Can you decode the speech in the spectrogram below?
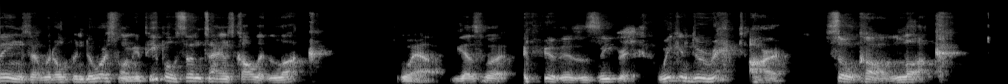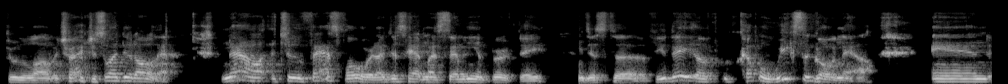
things that would open doors for me. People sometimes call it luck. Well, guess what? There's a secret. We can direct our so called luck through the law of attraction. So I did all that. Now, to fast forward, I just had my 70th birthday just a few days, a couple weeks ago now. And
